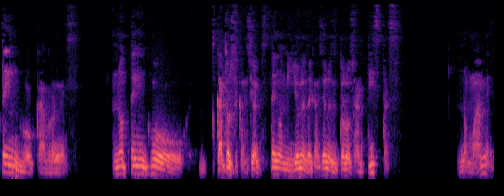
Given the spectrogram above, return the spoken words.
tengo, cabrones, no tengo 14 canciones, tengo millones de canciones de todos los artistas. No mames.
